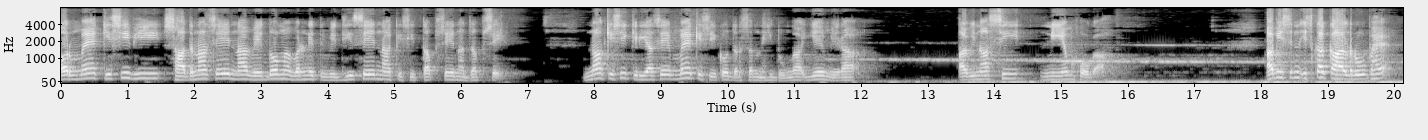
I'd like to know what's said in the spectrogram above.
और मैं किसी भी साधना से, ना वेदों में वर्णित विधि से, ना किसी तप से, ना जप से, ना किसी क्रिया से मैं किसी को दर्शन नहीं दूँगा। ये मेरा अविनाशी नियम होगा। अब इस, इसका काल रूप है,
